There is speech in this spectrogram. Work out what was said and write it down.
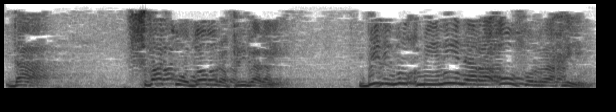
da svako dobro pribavi. Bil mu'minina raufur rahim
